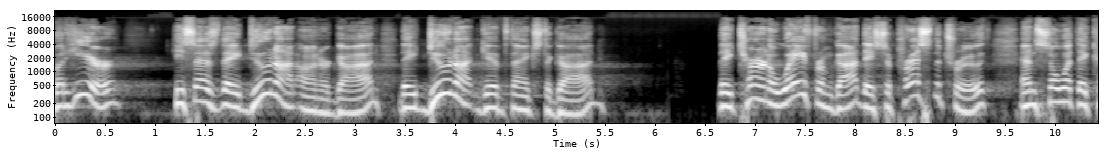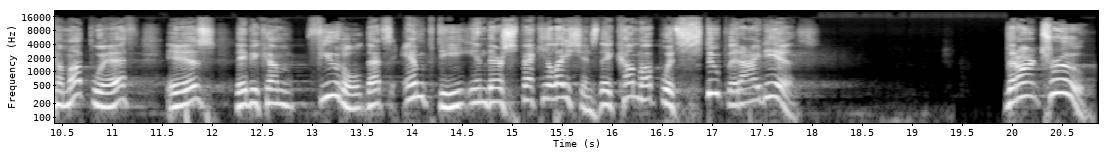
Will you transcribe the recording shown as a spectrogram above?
But here, he says they do not honor God. They do not give thanks to God. They turn away from God. They suppress the truth. And so what they come up with is they become futile. That's empty in their speculations. They come up with stupid ideas that aren't true.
